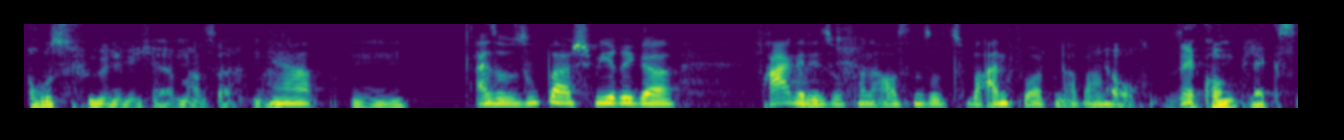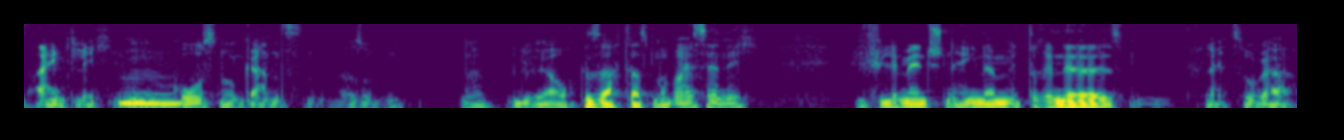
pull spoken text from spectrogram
ausfühlen, wie ich ja immer sage. Ne? Ja. Mhm. Also super schwierige Frage, die so von außen so zu beantworten, aber. Ja, auch sehr komplex eigentlich im mhm. Großen und Ganzen. Also, ne, wie du ja auch gesagt hast, man weiß ja nicht, wie viele Menschen hängen da mit drinne, ist vielleicht sogar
